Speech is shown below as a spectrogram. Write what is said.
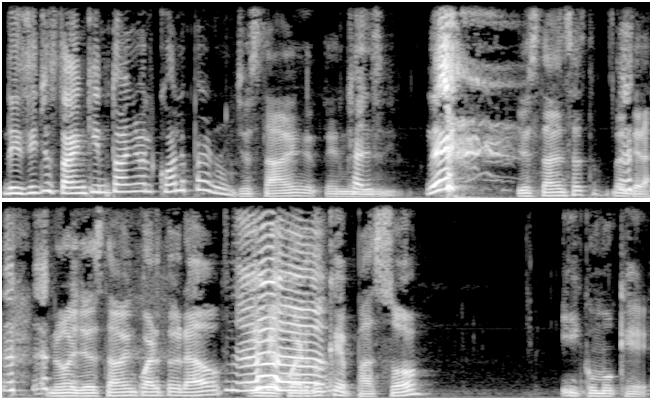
Dice, yo estaba en quinto año del cole, perro. Yo estaba en. en-. Yo estaba en sexto, no, mentira. No, yo estaba en cuarto grado y me acuerdo que pasó y como que,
